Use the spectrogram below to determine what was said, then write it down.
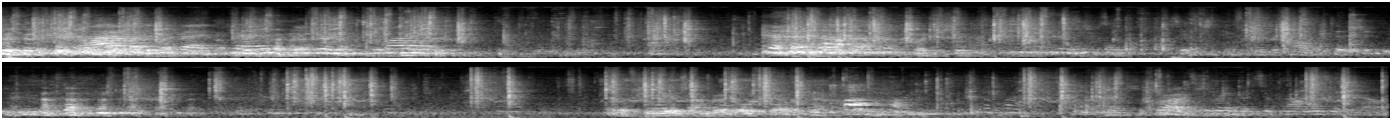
Wow, it's fantastic. Smile. What'd you? Well, if she is, I'm gonna vote for her. Extremely surprising though.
